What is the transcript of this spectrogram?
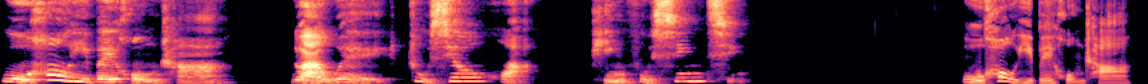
午后一杯红茶，暖胃助消化，平复心情。午后一杯红茶，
